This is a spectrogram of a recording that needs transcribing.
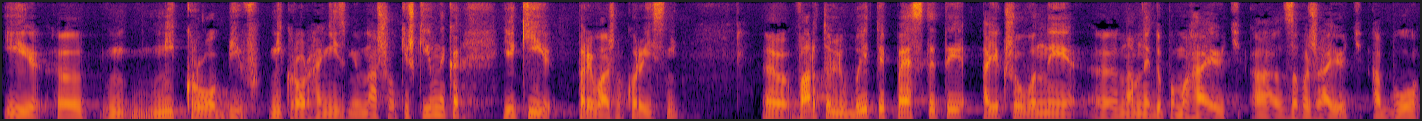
І мікробів, мікроорганізмів нашого кишківника, які переважно корисні, варто любити, пестити. А якщо вони е, нам не допомагають, а заважають або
